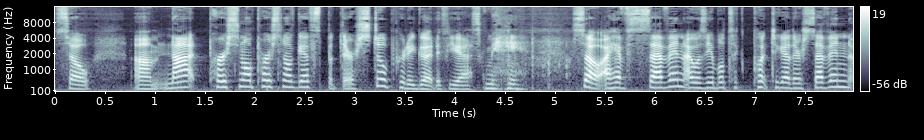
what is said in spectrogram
So, um, not personal, personal gifts, but they're still pretty good if you ask me. so, I have seven. I was able to put together seven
